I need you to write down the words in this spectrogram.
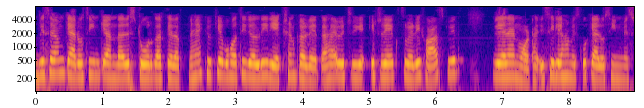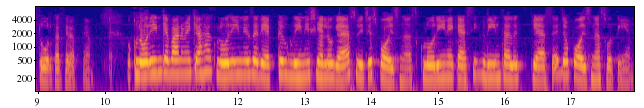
जिसे हम कैरोसिन के अंदर स्टोर करके रखते हैं, क्योंकि ये बहुत ही जल्दी रिएक्शन कर लेता है it reacts very fast with air and water इसीलिए हम इसको कैरोसिन में स्टोर करके रखते हैं। और क्लोरीन के बारे में क्या है? Chlorine is a reactive greenish yellow gas which is poisonous chlorine एक ऐसी ग्रीन कलर गैस है जो पॉइजनस होती है,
